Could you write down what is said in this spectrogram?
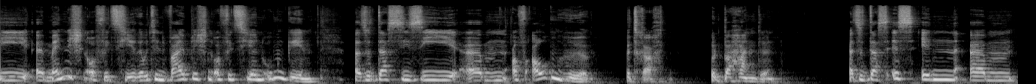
die äh, männlichen Offiziere mit den weiblichen Offizieren umgehen. Also dass sie sie ähm, auf Augenhöhe betrachten und behandeln. Also das ist in, ähm,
